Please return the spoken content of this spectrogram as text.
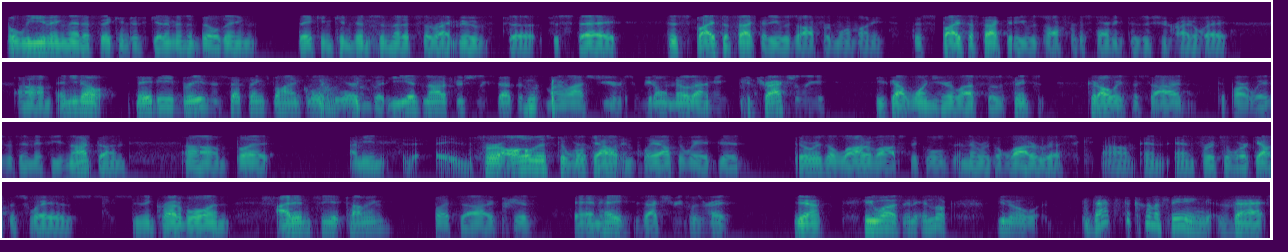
believing that if they can just get him in the building, they can convince him that it's the right move to to stay, despite the fact that he was offered more money, despite the fact that he was offered a starting position right away. Um, and you know, maybe Brees has set things behind closed doors, but he has not officially said this is my last year, so we don't know that. I mean, contractually, he's got one year left, so the Saints could always decide to part ways with him if he's not done. Um, but I mean, for all this to work out and play out the way it did, there was a lot of obstacles and there was a lot of risk. Um, and and for it to work out this way is is incredible. And I didn't see it coming, but uh, give and hey, Zach Strief was right. Yeah, he was. And and look, you know, that's the kind of thing that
